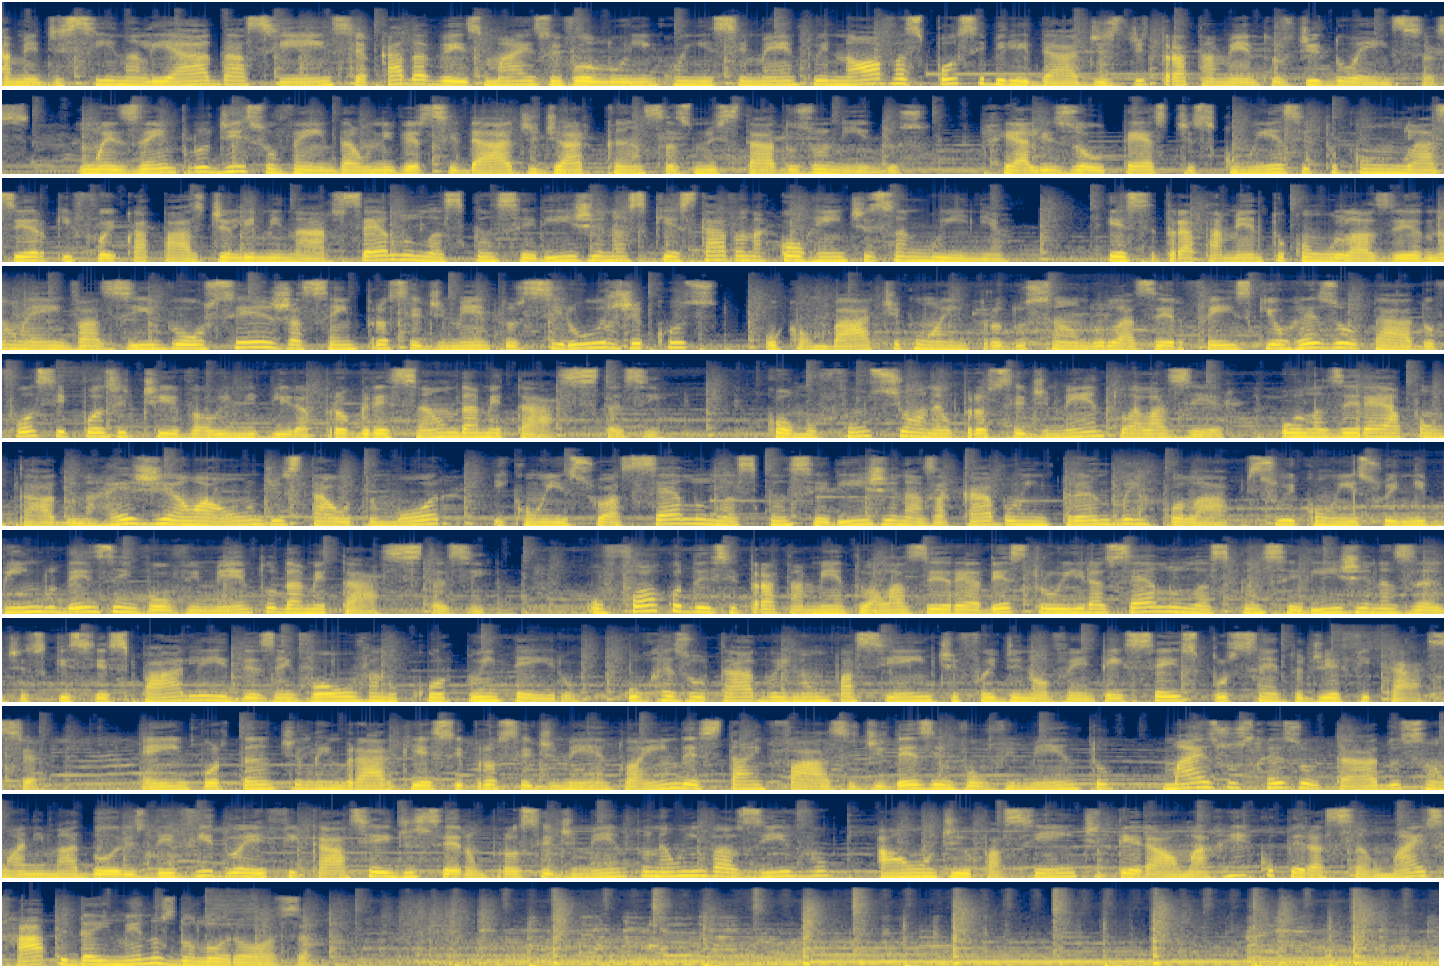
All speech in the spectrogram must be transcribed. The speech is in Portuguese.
A medicina aliada à ciência cada vez mais evolui em conhecimento e novas possibilidades de tratamentos de doenças. Um exemplo disso vem da Universidade de Arkansas, nos Estados Unidos. Realizou testes com êxito com um laser que foi capaz de eliminar células cancerígenas que estavam na corrente sanguínea. Esse tratamento com o laser não é invasivo, ou seja, sem procedimentos cirúrgicos. O combate com a introdução do laser fez que o resultado fosse positivo ao inibir a progressão da metástase. Como funciona o procedimento a laser? O laser é apontado na região aonde está o tumor, e com isso as células cancerígenas acabam entrando em colapso e com isso inibindo o desenvolvimento da metástase. O foco desse tratamento a laser é destruir as células cancerígenas antes que se espalhe e desenvolva no corpo inteiro. O resultado em um paciente foi de 96% de eficácia. É importante lembrar que esse procedimento ainda está em fase de desenvolvimento, mas os resultados são animadores devido à eficácia e de ser um procedimento não invasivo, aonde o paciente terá uma recuperação mais rápida e menos dolorosa.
